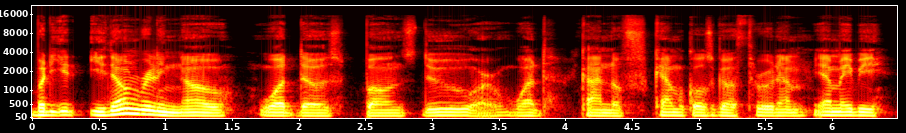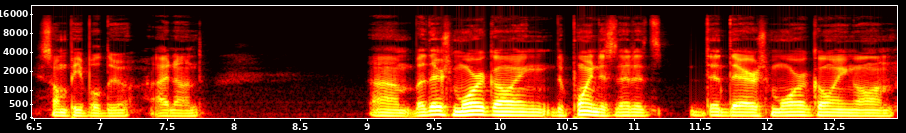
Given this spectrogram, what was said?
but you you don't really know what those bones do or what kind of chemicals go through them. Yeah, maybe some people do. I don't. Um, but there's more going. The point is that it's that there's more going on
